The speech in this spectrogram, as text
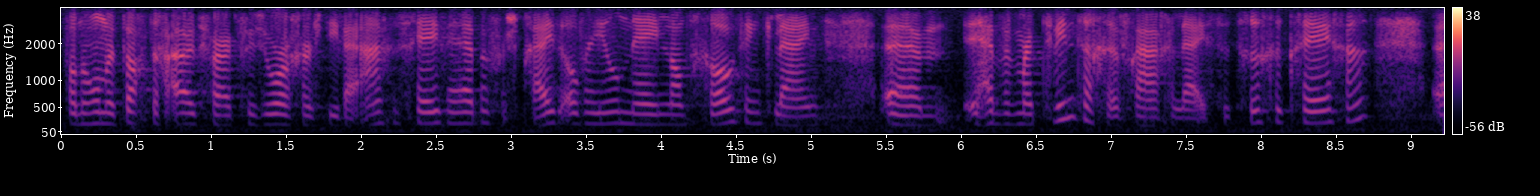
Van de 180 uitvaartverzorgers die wij aangeschreven hebben, verspreid over heel Nederland, groot en klein, um, hebben we maar 20 vragenlijsten teruggekregen. Uh,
